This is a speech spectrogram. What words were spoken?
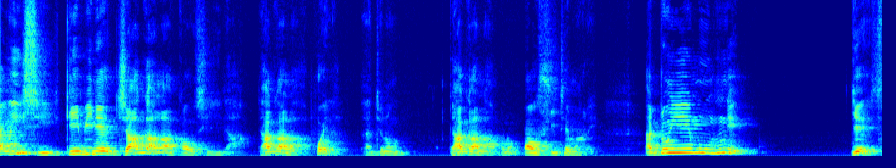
IEC ကင်ပြည်နယ်ဂျာကာလာကောင်စီဒါဂျာကာလာအဖွဲ့လားဒါကျွန်တော်ဂျာကာလာပေါ့နော်ကောင်စီတင်ပါတယ်အတွင်းရေးမှုနှစ်ရဲ့စ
